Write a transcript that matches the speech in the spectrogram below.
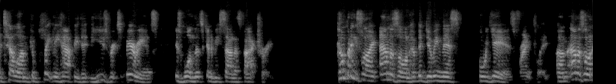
until I'm completely happy that the user experience is one that's going to be satisfactory. Companies like Amazon have been doing this for years, frankly. Um, Amazon,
